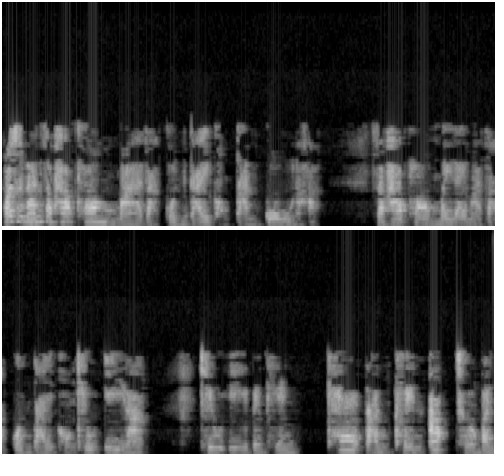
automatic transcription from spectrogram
เพราะฉะนั้นสภาพคล่องมาจากกลไกของการกู้นะคะ สภาพคล่องไม่ได้มาจากกลไกของ QE นะ QE เป็นเพียง แค่การคลีนอัพเชิงบัญ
